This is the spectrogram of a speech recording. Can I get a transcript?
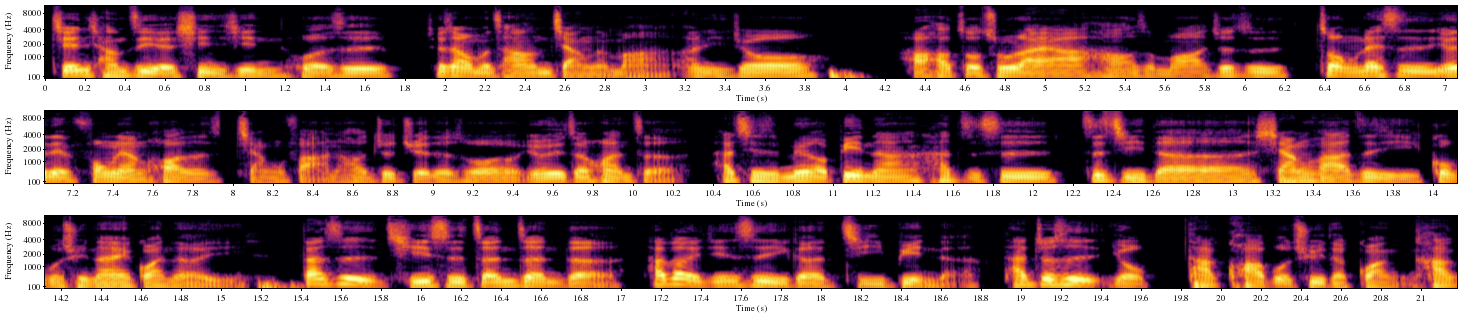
坚强自己的信心，或者是就像我们常常讲的嘛，那你就好好走出来啊，好好什么，就是这种类似有点风凉话的讲法，然后就觉得说，忧郁症患者他其实没有病啊，他只是自己的想法自己过不去那一关而已。但是其实真正的他都已经是一个疾病了，他就是有。他跨不去的关，他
